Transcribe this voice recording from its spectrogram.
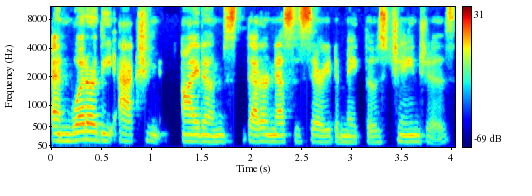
and what are the action items that are necessary to make those changes.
